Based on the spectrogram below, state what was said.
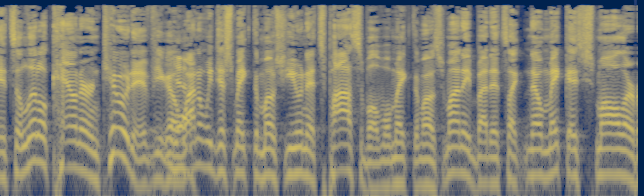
it's a little counterintuitive. You go, yeah. why don't we just make the most units possible? We'll make the most money. But it's like, no, make a smaller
